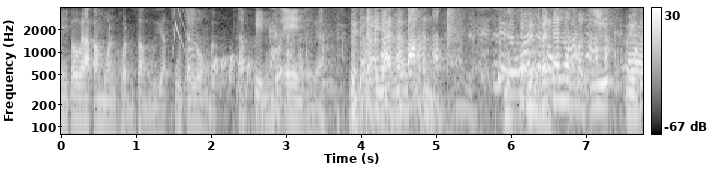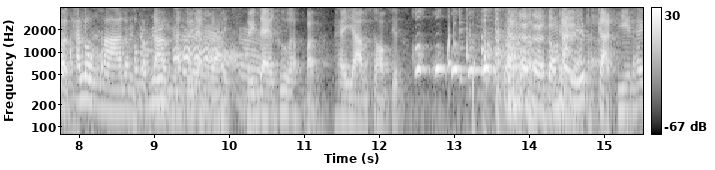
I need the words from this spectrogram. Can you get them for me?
มีเวลาประมวลผลสองวิอะกูจะลงแบบสปรินต์ตัวเองอย่างเงี้ยด้วยจักรยานแม่บ้านหรือว่าหรือจะลงเมื่อกี้หรือจะถ้าลงมาแล้วเขาแบบตามทันจะอย่างไร ในใจคือแบบพยายามซ้อมเสียง สองกะกรีดกะกรีดให้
